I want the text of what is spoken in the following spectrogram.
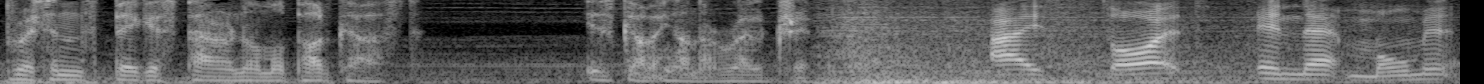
Britain's biggest paranormal podcast is going on a road trip. I thought in that moment,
